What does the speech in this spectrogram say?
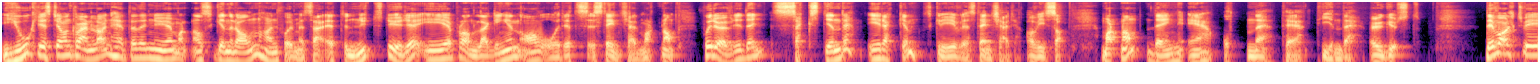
Jo Christian Kverneland heter den nye martnadsgeneralen. Han får med seg et nytt styre i planleggingen av årets Steinkjer-martnad. For øvrig den 60. i rekken, skriver Steinkjer-avisa. Martnan den er 8. til 10. august. Det var alt vi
